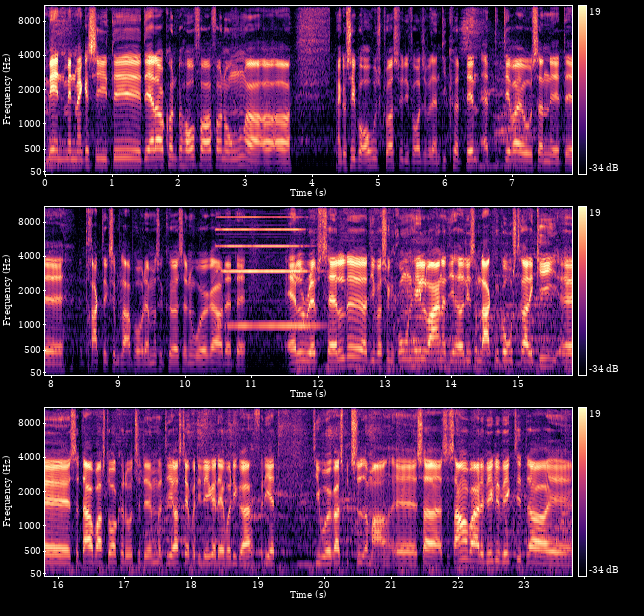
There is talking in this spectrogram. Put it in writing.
men, men man kan sige, det, det er der jo kun behov for for nogen, og, og, og man kan se på Aarhus CrossFit i forhold til, hvordan de kørte den, at det var jo sådan et øh, pragteksemplar på, hvordan man skal køre sådan en workout, at øh, alle reps talte, og de var synkrone hele vejen, og de havde ligesom lagt en god strategi, øh, så der var bare stor kado til dem, og det er også derfor, de ligger der, hvor de gør, fordi at de workouts betyder meget. Øh, så, så samarbejde er virkelig vigtigt, og øh,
